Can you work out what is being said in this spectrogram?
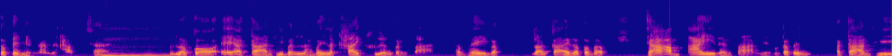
ก็เป็นอย่างนั้นนะครับใช่อืมแล้วก็ไออาการที่มันทำให้ระคายเคืองต่างๆทำให้แบบร่างกายเราก็แบบจามไอต่างๆ เนี่ยมันก็เป็น อาการที่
